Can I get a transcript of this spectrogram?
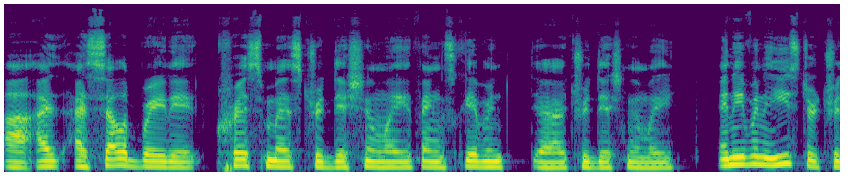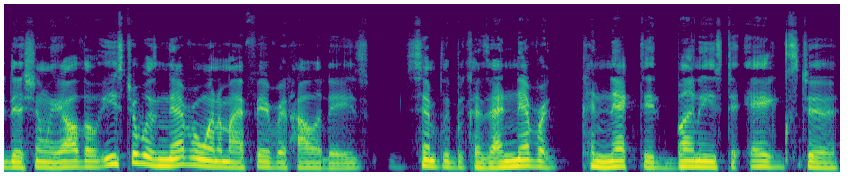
uh, I, I celebrated Christmas traditionally, Thanksgiving uh, traditionally, and even Easter traditionally. Although Easter was never one of my favorite holidays, simply because I never connected bunnies to eggs to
